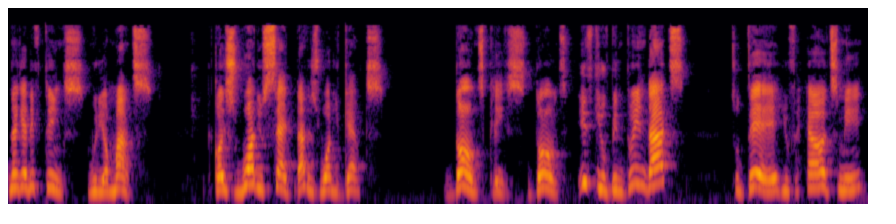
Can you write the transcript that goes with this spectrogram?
negative things with your mouth. Because what you said, that is what you get. Don't, please. Don't. If you've been doing that, today you've helped me.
